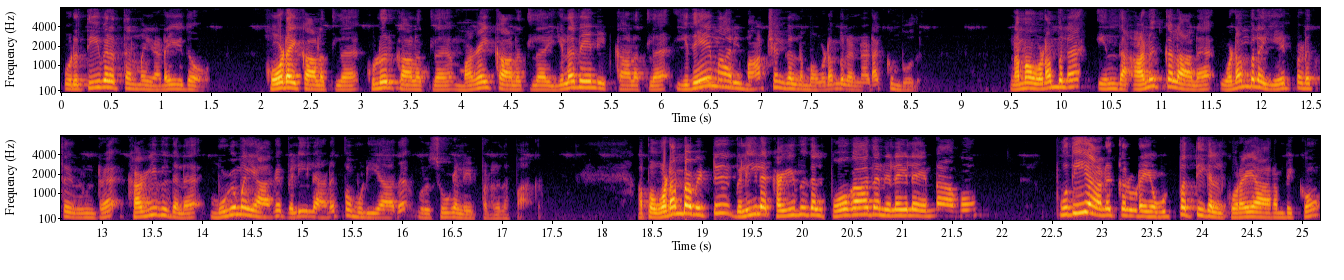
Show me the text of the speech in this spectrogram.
ஒரு தீவிரத்தன்மை அடையுதோ கோடை காலத்துல குளிர் காலத்துல மழை காலத்துல இளவேநீர் காலத்துல இதே மாதிரி மாற்றங்கள் நம்ம உடம்புல நடக்கும்போது நம்ம உடம்புல இந்த அணுக்களால உடம்புல ஏற்படுத்துகின்ற கழிவுகளை முழுமையாக வெளியில அனுப்ப முடியாத ஒரு சூழல் ஏற்படுறத பார்க்குறோம். அப்போ உடம்பை விட்டு வெளியில கழிவுகள் போகாத நிலையில என்ன ஆகும்? புதிய அணுக்களுடைய உற்பத்திகள் குறைய ஆரம்பிக்கும்.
